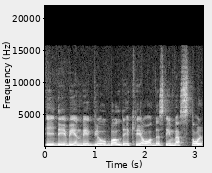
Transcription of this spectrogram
i det är VNV Global, det är Creades, det är Investor.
